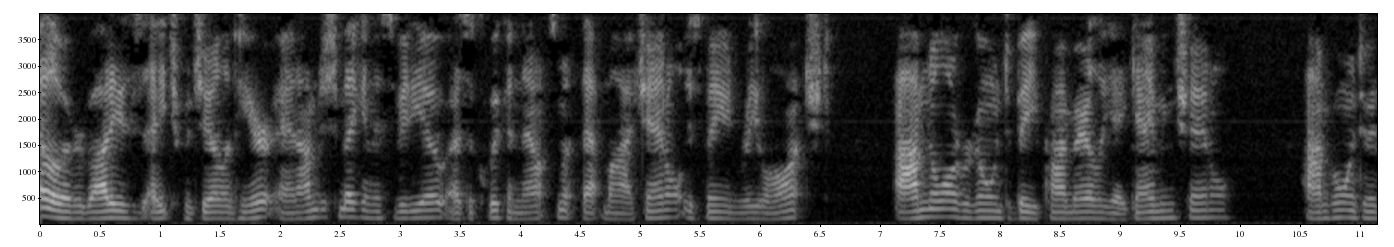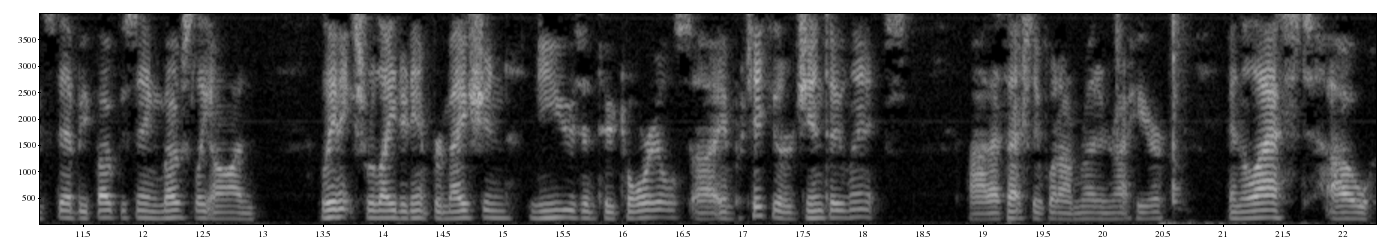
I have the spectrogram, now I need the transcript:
Hello everybody, this is H. Magellan here, and I'm just making this video as a quick announcement that my channel is being relaunched. I'm no longer going to be primarily a gaming channel. I'm going to instead be focusing mostly on Linux related information, news, and tutorials, uh, in particular Gentoo Linux. Uh, that's actually what I'm running right here. In the last, oh,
